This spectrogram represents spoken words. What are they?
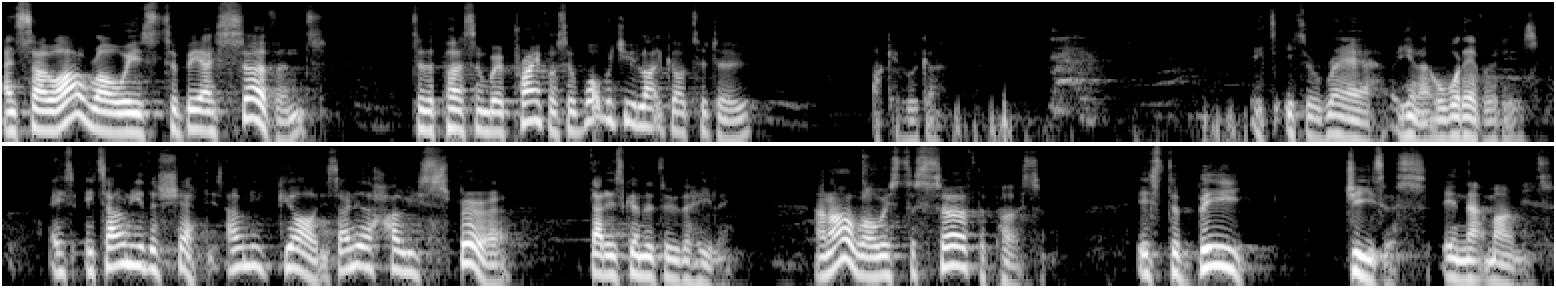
And so our role is to be a servant to the person we're praying for. So, what would you like God to do? Okay, we're go. It's, it's a rare, you know, or whatever it is. It's, it's only the chef, it's only God, it's only the Holy Spirit that is going to do the healing. And our role is to serve the person, is to be Jesus in that moment.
